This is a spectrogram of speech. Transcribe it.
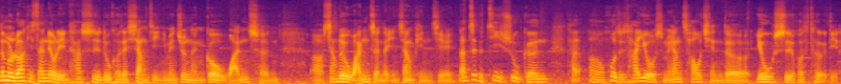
那么 Rocky 三六零它是如何在相机里面就能够完成呃相对完整的影像拼接？那这个技术跟它呃，或者是它又有什么样超前的优势或是特点？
